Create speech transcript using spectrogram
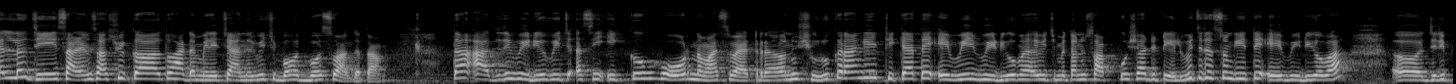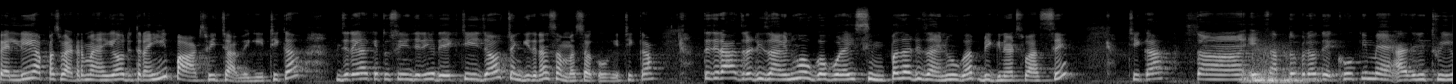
ਹੈਲੋ ਜੀ, ਸਾਰਿਆਂ ਨੂੰ ਸਤਿ ਸ਼੍ਰੀ ਅਕਾਲ। ਤੁਹਾਡਾ ਮੇਰੇ ਚੈਨਲ ਵਿੱਚ ਬਹੁਤ-ਬਹੁਤ ਸਵਾਗਤ ਆ। ਤਾਂ ਅੱਜ ਦੀ ਵੀਡੀਓ ਵਿੱਚ ਅਸੀਂ ਇੱਕ ਹੋਰ ਨਵਾਂ ਸਵੈਟਰ ਆ ਉਹਨੂੰ ਸ਼ੁਰੂ ਕਰਾਂਗੇ, ਠੀਕ ਹੈ? ਤੇ ਇਹ ਵੀ ਵੀਡੀਓ ਮੈਂ ਵਿੱਚ ਮੈਂ ਤੁਹਾਨੂੰ ਸਭ ਕੁਝ ਆ ਡਿਟੇਲ ਵਿੱਚ ਦੱਸੂਗੀ ਤੇ ਇਹ ਵੀਡੀਓ ਆ ਜਿਹੜੀ ਪਹਿਲੀ ਆਪਾਂ ਸਵੈਟਰ ਬਣਾਈ ਆ ਉਹਦੀ ਤਰ੍ਹਾਂ ਹੀ ਪਾਰਟਸ ਵਿੱਚ ਆਵੇਗੀ, ਠੀਕ ਆ? ਜਿਹਦੇ ਕਰਕੇ ਤੁਸੀਂ ਜਿਹੜੀ ਹਰੇਕ ਚੀਜ਼ ਆ ਉਹ ਚੰਗੀ ਤਰ੍ਹਾਂ ਸਮਝ ਸਕੋਗੇ, ਠੀਕ ਆ? ਤੇ ਜਿਹੜਾ ਅੱਜ ਦਾ ਡਿਜ਼ਾਈਨ ਹੋਊਗਾ ਬੜਾ ਹੀ ਸਿੰਪਲ ਦਾ ਡਿਜ਼ਾਈਨ ਹੋਊਗਾ ਬਿਗਨਰਸ ਵਾਸਤੇ। ਠੀਕ ਆ? ਤਾਂ ਇਹ ਸਭ ਤੋਂ ਪਹਿਲਾਂ ਦੇਖੋ ਕਿ ਮੈਂ ਆ ਜਿਹੜੀ 3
